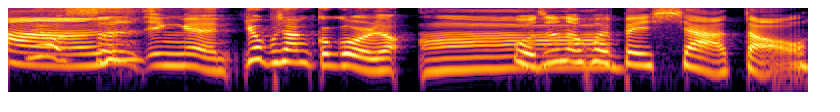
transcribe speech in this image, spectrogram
有声音哎，又不像狗狗人，嗯，我真的会被吓到，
